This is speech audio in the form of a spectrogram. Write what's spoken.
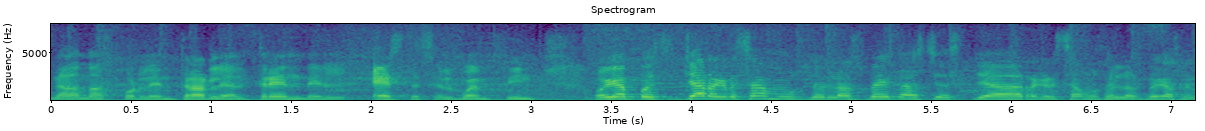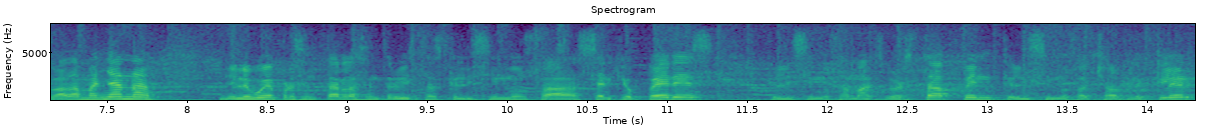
nada más por entrarle al tren del este es el buen fin. Oigan, pues ya regresamos de Las Vegas, ya, ya regresamos de Las Vegas, Nevada. Mañana y le voy a presentar las entrevistas que le hicimos a Sergio Pérez, que le hicimos a Max Verstappen, que le hicimos a Charles Leclerc.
